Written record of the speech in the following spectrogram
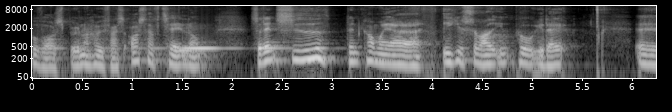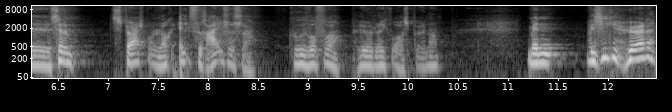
på vores bønder, har vi faktisk også haft talt om. Så den side, den kommer jeg ikke så meget ind på i dag. Øh, selvom spørgsmålet nok altid rejser sig. Gud, hvorfor hører du ikke vores bønder? Men hvis I kan høre det,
